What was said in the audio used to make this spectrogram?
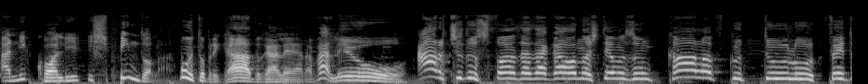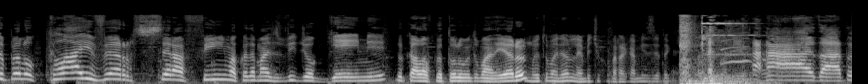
a Nicole Espíndola. muito obrigado, galera. Valeu. Arte dos fãs da Zagal, nós temos um Call of Cthulhu feito pelo Cliver Serafim, uma coisa mais videogame do Call of Cthulhu, muito maneiro. Muito maneiro, lembre de comprar a camiseta que tá disponível. Exato.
